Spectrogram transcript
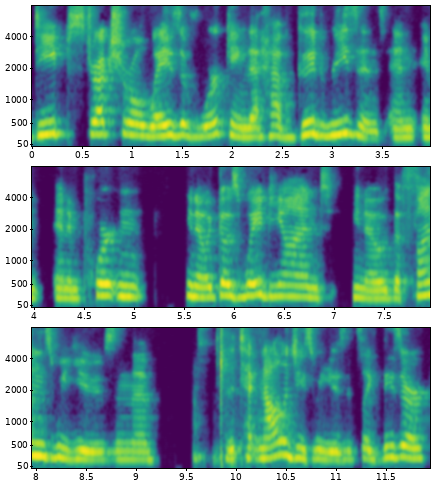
deep structural ways of working that have good reasons and, and, and important, you know, it goes way beyond, you know, the funds we use and the, the technologies we use. It's like, these are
